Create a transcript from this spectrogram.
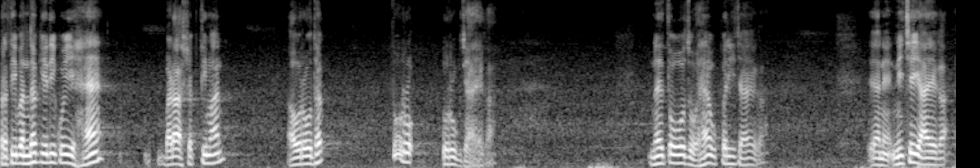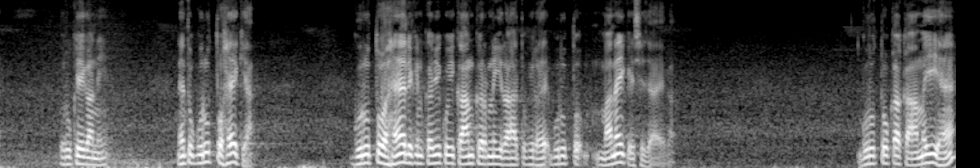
प्रतिबंधक यदि कोई है, बड़ा शक्तिमान, अवरोधक तो रुक जाएगा। नहीं तो वो जो है, ऊपर ही जाएगा। यानी नीचे ही आएगा, रुकेगा नहीं। नहीं तो गुरुत्व तो है क्या? गुरुत्व तो है, लेकिन कभी कोई काम कर नहीं रहा तो फिर है, गुरुत्व तो माना ही कैसे जाएगा? गुरुत्व का काम ही है,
